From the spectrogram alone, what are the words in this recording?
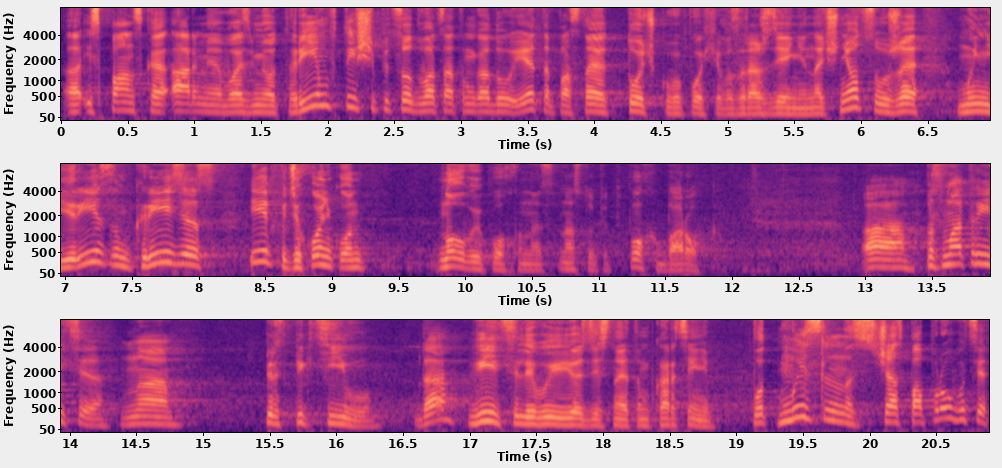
э, испанская армия возьмет Рим в 1520 году, и это поставит точку в эпохе Возрождения. Начнется уже маньеризм, кризис, и потихоньку он, новая эпоха наступит, эпоха барокко. А, посмотрите на перспективу, да? видите ли вы ее здесь на этом картине? Вот мысленно сейчас попробуйте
